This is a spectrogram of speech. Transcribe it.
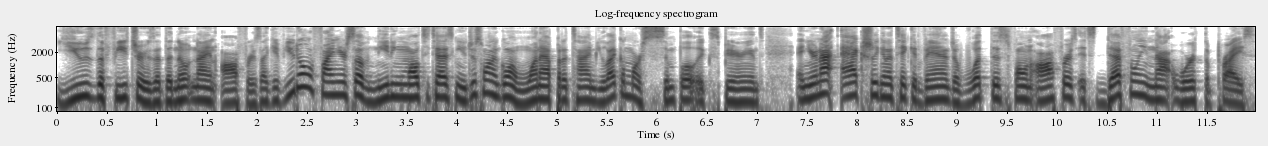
use the features that the Note 9 offers. Like if you don't find yourself needing multitasking, you just want to go on one app at a time, you like a more simple experience, and you're not actually going to take advantage of what this phone offers, it's definitely not worth the price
